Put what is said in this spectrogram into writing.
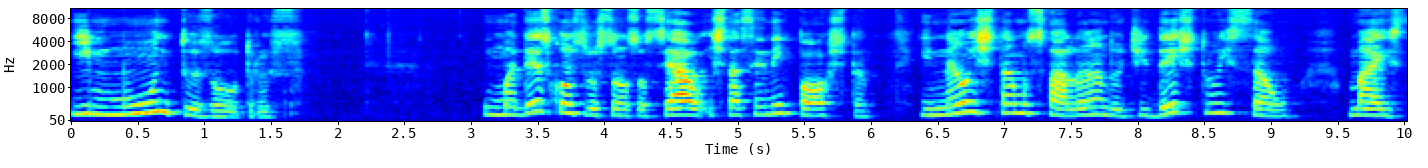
e muitos outros. Uma desconstrução social está sendo imposta e não estamos falando de destruição, mas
